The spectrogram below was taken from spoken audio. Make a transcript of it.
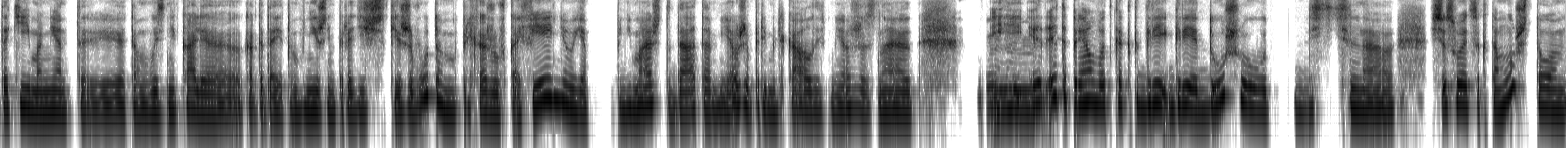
такие моменты там возникали, когда я там в Нижнем периодически живу, там прихожу в кофейню, я понимаю, что да, там я уже примелькалась, меня уже знают. Mm-hmm. И это прям вот как-то гре- греет душу. Вот действительно, все сводится к тому, что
